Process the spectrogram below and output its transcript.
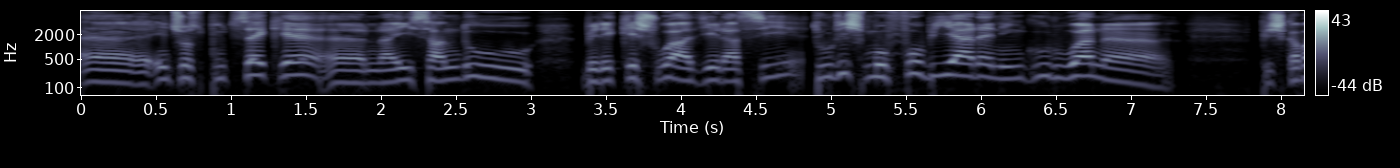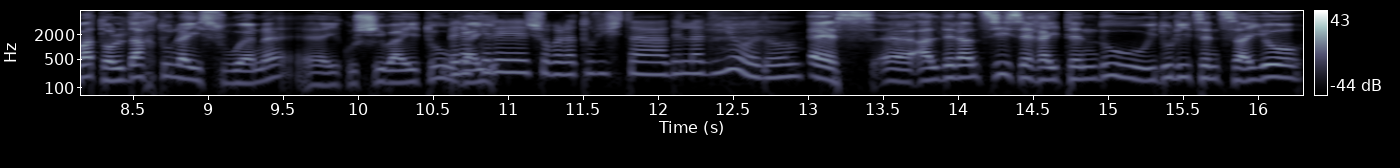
uh, intxosputzek uh, nahi izan du bere kesua adierazi. Turismofobiaren inguruan pixka bat oldartu nahi zuen, eh? ikusi baitu... Berak gai... ere sobera turista dela dio edo? Ez, eh, alderantziz erraiten du iduritzen zaio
